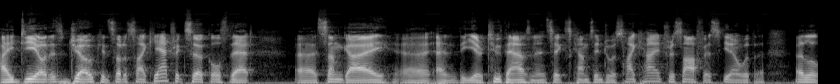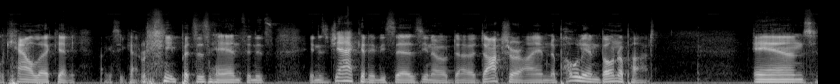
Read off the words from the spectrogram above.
idea or this joke in sort of psychiatric circles that uh, some guy uh, in the year 2006 comes into a psychiatrist's office, you know, with a, a little cowlick, and he, I guess he can't really he puts his hands in his in his jacket, and he says, you know, doctor, I am Napoleon Bonaparte, and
